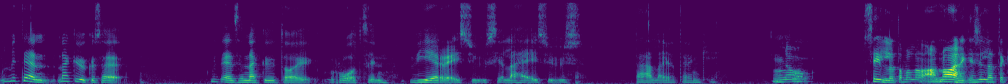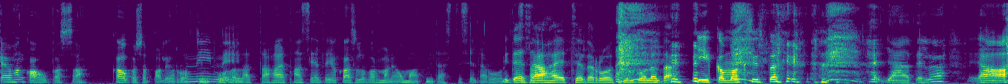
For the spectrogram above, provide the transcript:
Miten näkyykö se, miten se näkyy toi Ruotsin viereisyys ja läheisyys täällä jotenkin? No sillä tavalla, no ainakin sillä, että käyhän kaupassa. Kaupassa paljon Ruotsin Niin, puolella, niin. että haetaan sieltä jokaisella varmaan ne omat, mitä sitten sieltä Ruotsista. Miten sä haet sieltä Ruotsin puolelta Iikka Maksista? jäätelöä. Ja,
